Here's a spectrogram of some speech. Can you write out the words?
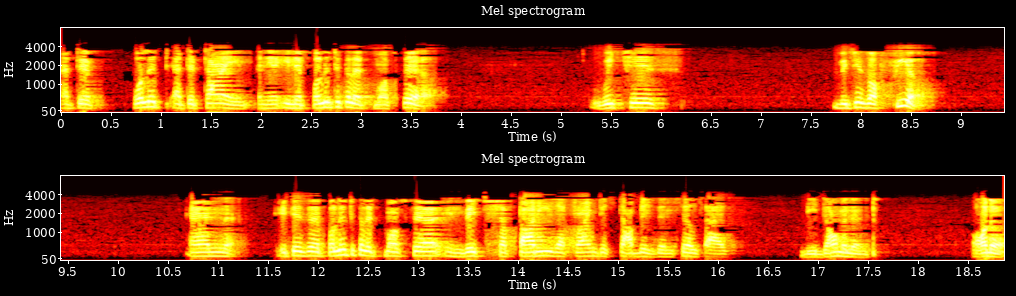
at a polit- at a time and in a political atmosphere which is which is of fear and it is a political atmosphere in which Shattaris are trying to establish themselves as the dominant order.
